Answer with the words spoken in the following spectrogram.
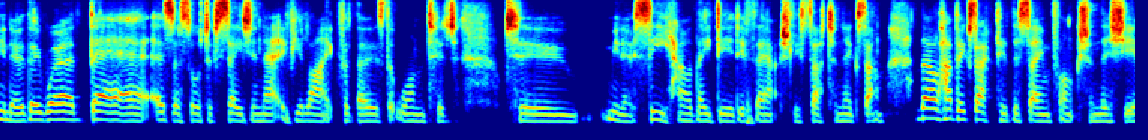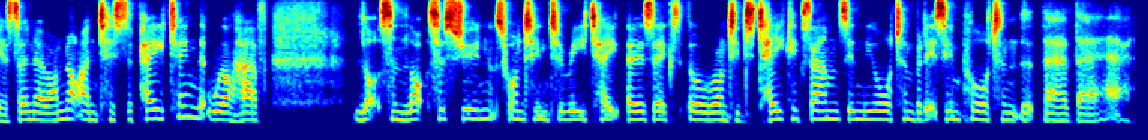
you know, they were there as a sort of safety net, if you like, for those that wanted to, you know, see how they did if they actually sat an exam. They'll have exactly the same function this year. So, no, I'm not anticipating that we'll have lots and lots of students wanting to retake those ex- or wanting to take exams in the autumn, but it's important that they're there.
